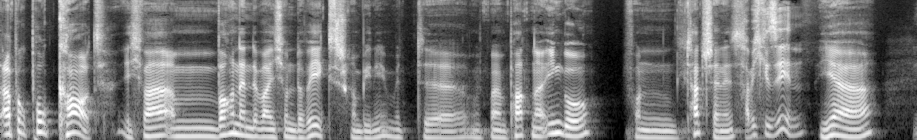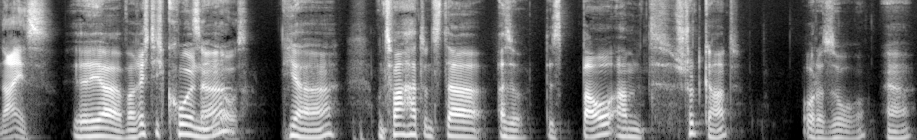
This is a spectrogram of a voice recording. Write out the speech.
apropos Court. Ich war am Wochenende war ich unterwegs, Schrambini, mit, äh, mit meinem Partner Ingo von Touch Tennis. Habe ich gesehen? Ja. Nice. Ja, ja, war richtig cool, Sah ne? Gut aus. Ja. Und zwar hat uns da, also das Bauamt Stuttgart oder so, ja,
